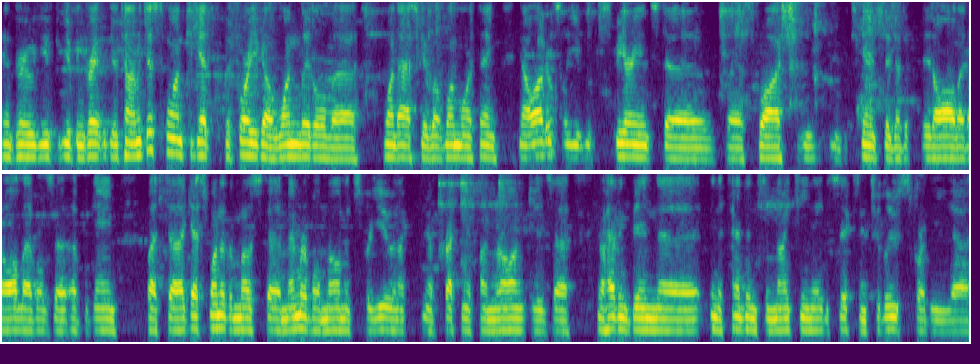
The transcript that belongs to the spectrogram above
Andrew, you've you've been great with your time. I just want to get before you go one little. Uh, want to ask you about one more thing. Now, obviously, you've experienced uh, uh, squash. You've, you've, experienced it at, it all at all levels uh, of the game. But uh, I guess one of the most uh, memorable moments for you, and I, you know, correct me if I'm wrong, is uh, you know having been uh, in attendance in 1986 in Toulouse for the uh,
